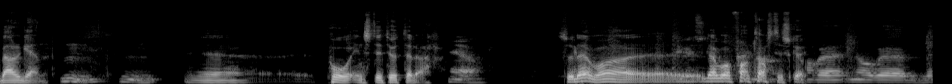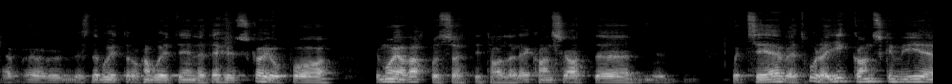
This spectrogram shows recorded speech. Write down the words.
Bergen. Mm. Mm. Eh, på instituttet der. Ja. Så det var, det var fantastisk gøy. Eh, hvis jeg bryter, kan bryte inn litt Jeg husker jo på Det må jo ha vært på 70-tallet. Det er kanskje at eh, på TV Jeg tror det gikk ganske mye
